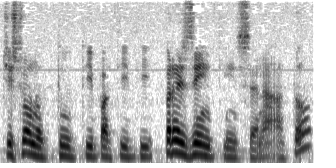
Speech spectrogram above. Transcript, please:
ci sono tutti i partiti presenti in Senato,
